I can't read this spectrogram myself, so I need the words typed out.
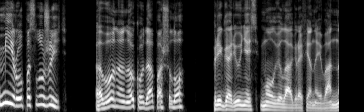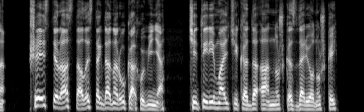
миру послужить, а вон оно куда пошло, пригорюнясь, молвила Аграфена Ивановна. Шестеро осталось тогда на руках у меня, четыре мальчика да Аннушка с Даренушкой.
